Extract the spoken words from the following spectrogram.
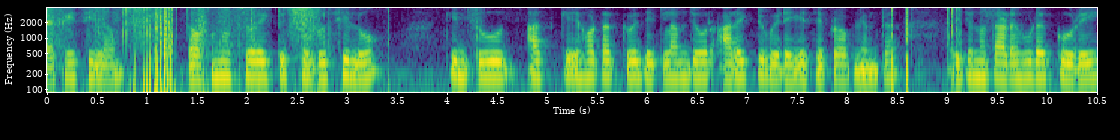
দেখাইছিলাম। তখন হচ্ছে ওর একটু ছোট ছিল। কিন্তু আজকে হঠাৎ করে দেখলাম যে ওর আরও একটু বেড়ে গেছে প্রবলেমটা এই জন্য তাড়াহুড়া করেই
